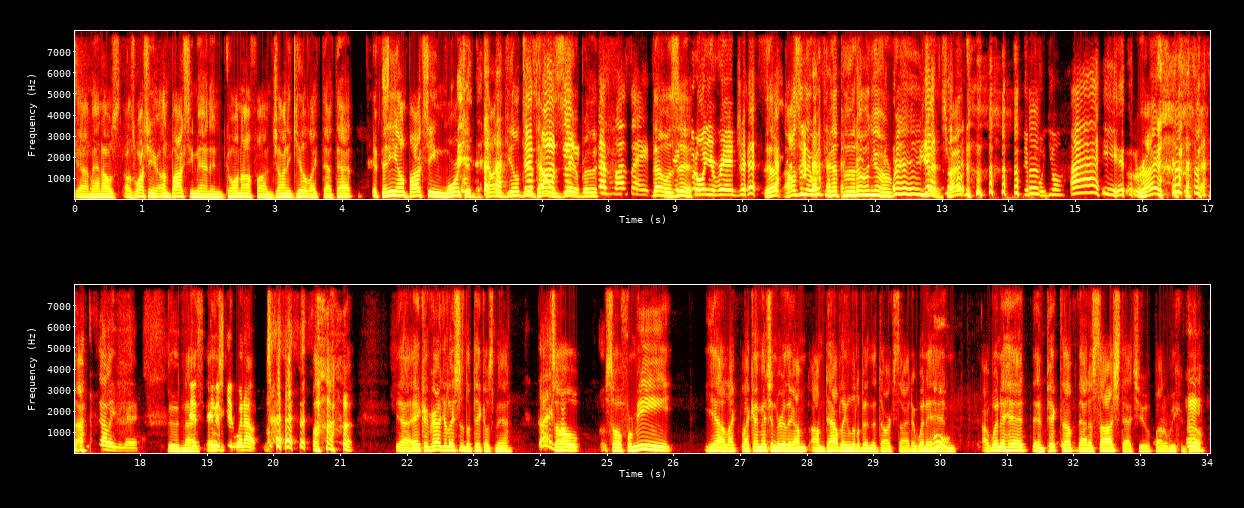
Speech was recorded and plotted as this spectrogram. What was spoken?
Yeah, man. I was I was watching your unboxing, man, and going off on Johnny Gill like that. That if any unboxing warranted Johnny Gill did, that was say. it, brother. That's what I say. That was Hey, it. Put on your red dress. Yep, I was in there with you, I Put on your red Yes, dress, right? Your high heel. right? I'm telling you, man. Dude, And, nice. and the shit went out. yeah, hey, congratulations on the pickups, man. Thanks, bro. So so for me, yeah, like like I mentioned earlier, I'm I'm dabbling a little bit in the dark side. I went ahead and I went ahead and picked up that Asajj statue about a week ago. Mm.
